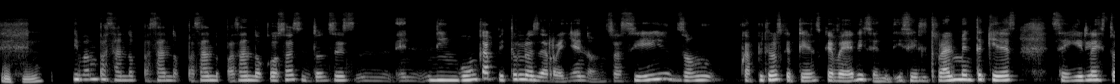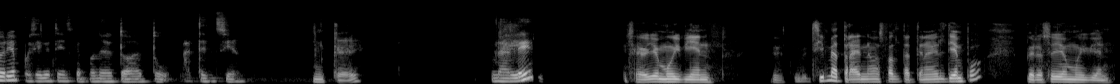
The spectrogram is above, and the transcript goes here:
Ujú. Y van pasando, pasando, pasando, pasando cosas, entonces mm, en ningún capítulo es de relleno, o sea, sí son capítulos que tienes que ver y, se- y si realmente quieres seguir la historia, pues sí le tienes que poner toda tu atención, Ok. ¿vale? Se oye muy bien. Sí me atrae, nada más falta tener el tiempo, pero se oye muy bien.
